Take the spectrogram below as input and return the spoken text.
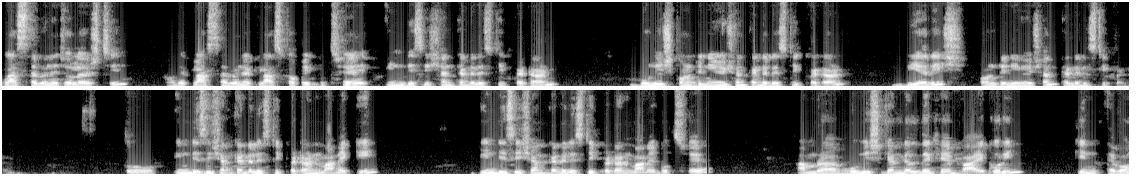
ক্লাস সেভেনে চলে আসছি। আমাদের ক্লাস সেভেনের ক্লাস টপিক হচ্ছে indecision candlestick pattern bullish continuation candlestick pattern bearish continuation candlestick pattern তো ইনডিসিশন ক্যান্ডেলিস্টিক প্যাটার্ন মানে কি? ইনডিসিশন ক্যান্ডেলিস্টিক প্যাটার্ন মানে হচ্ছে আমরা বুলিশ ক্যান্ডেল দেখে বাই করি এবং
